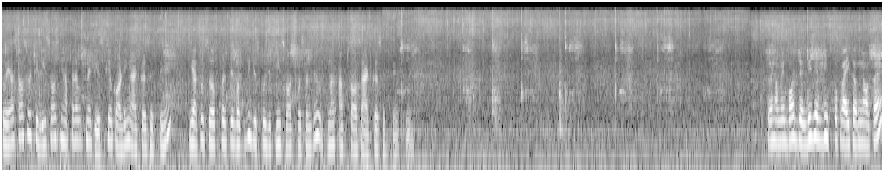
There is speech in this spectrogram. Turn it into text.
सोया सॉस और चिली सॉस यहाँ पर आप अपने टेस्ट के अकॉर्डिंग ऐड कर सकते हैं। या तो सर्व करते वक्त भी जिसको जितनी सॉस पसंद है उतना आप सॉस ऐड कर सकते हैं इसमें तो हमें बहुत जल्दी जल्दी इसको फ्राई करना होता है।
